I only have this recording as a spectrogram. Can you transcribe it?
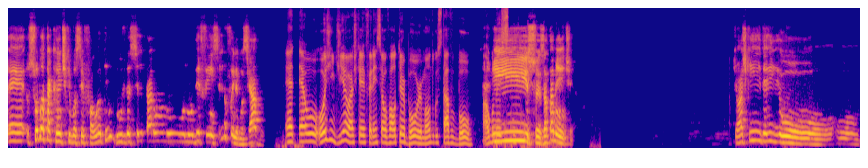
É, sobre o atacante que você falou, eu tenho dúvida se ele está no, no, no defensa. Ele não foi negociado? É, é o, hoje em dia, eu acho que a referência é o Walter Bow, irmão do Gustavo Bow. Algo Isso, exatamente. Eu acho que dele, o, o,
